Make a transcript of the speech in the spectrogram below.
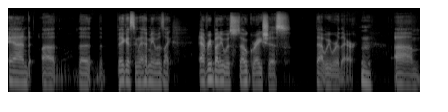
and uh, the the biggest thing that hit me was like everybody was so gracious that we were there, Mm. um,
